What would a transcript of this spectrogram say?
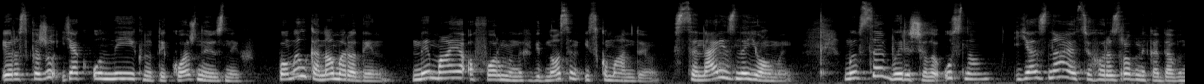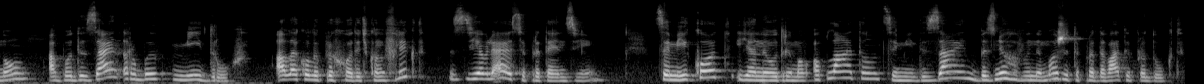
І розкажу, як уникнути кожної з них. Помилка номер один: немає оформлених відносин із командою. Сценарій знайомий. Ми все вирішили усно. Я знаю цього розробника давно, або дизайн робив мій друг. Але коли приходить конфлікт, з'являються претензії. Це мій код, я не отримав оплату, це мій дизайн, без нього ви не можете продавати продукт.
